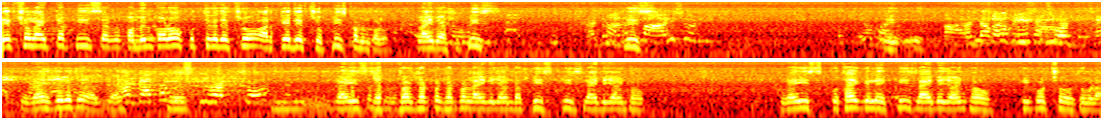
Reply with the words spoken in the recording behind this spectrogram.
দেখছ লাইভটা প্লিজ কমেন্ট করো কোথেকে দেখছ আর কে দেখছ। প্লিজ কমেন্ট করো। লাইভে আসো প্লিজ প্লিজ গাইস দেখেছ? গাইস ঝটপট ঝটপট লাইভে জয়েন্ট হও। প্লিজ প্লিজ লাইভে জয়েন্ট হও। গাইস কোথায় গেলে? প্লিজ লাইভে জয়েন্ট হও। কি করছ তোমরা?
